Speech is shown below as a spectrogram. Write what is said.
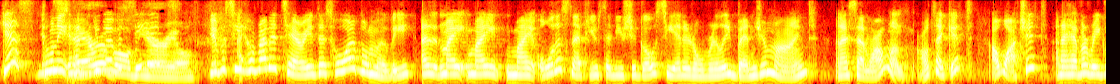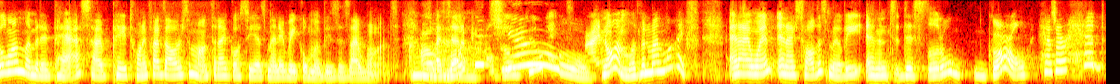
Yes, Tony. have you terrible, ever seen Muriel. It? You ever see Hereditary? This horrible movie. And my my my oldest nephew said you should go see it. It'll really bend your mind. And I said, well, I'll, I'll take it. I'll watch it. And I have a Regal Unlimited pass. I pay twenty five dollars a month, and I go see as many Regal movies as I want. Oh, so I said, look at I'll go you. I know I'm living my life. And I went and I saw this movie, and this little girl has her head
